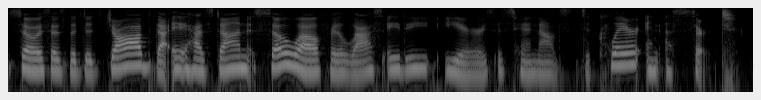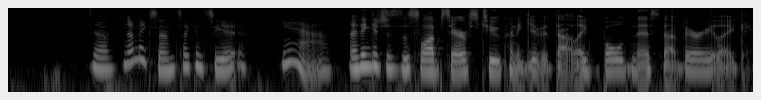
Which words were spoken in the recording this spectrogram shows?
So it says that the job that it has done so well for the last 80 years is to announce, declare, and assert. Yeah, that makes sense. I can see it. Yeah. I think it's just the slab serifs too kind of give it that like boldness, that very like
